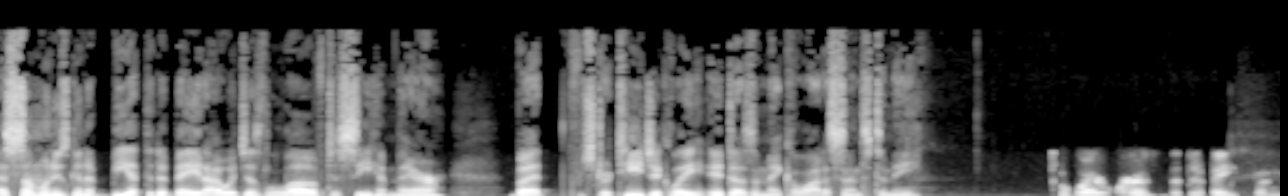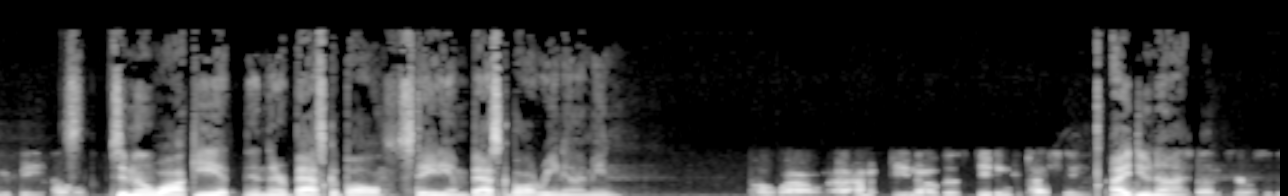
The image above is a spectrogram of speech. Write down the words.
As someone who's going to be at the debate, I would just love to see him there. But strategically, it doesn't make a lot of sense to me. Where where is the debate going to be held? It's in Milwaukee at, in their basketball stadium, basketball arena, I mean. Oh wow! Uh, do you know the seating capacity? I do not. Just out of curiosity.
